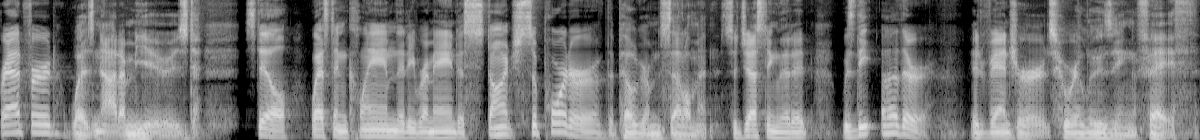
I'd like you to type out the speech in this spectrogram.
Bradford was not amused. Still, Weston claimed that he remained a staunch supporter of the Pilgrim settlement, suggesting that it was the other adventurers who were losing faith.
